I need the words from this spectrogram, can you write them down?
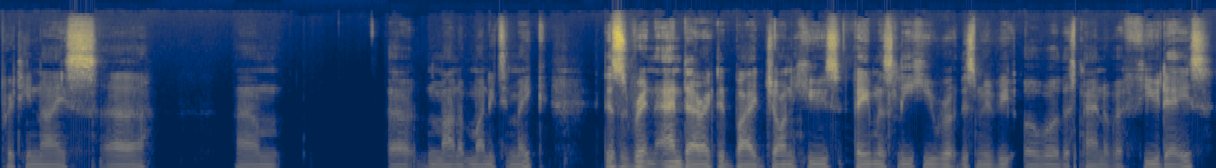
pretty nice uh, um, uh, amount of money to make. This was written and directed by John Hughes. Famously, he wrote this movie over the span of a few days.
